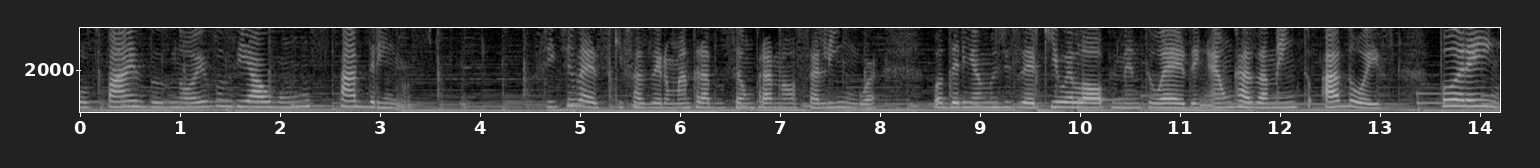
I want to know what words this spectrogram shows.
os pais dos noivos e alguns padrinhos. Se tivesse que fazer uma tradução para nossa língua, poderíamos dizer que o elopement wedding é um casamento a dois. Porém,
